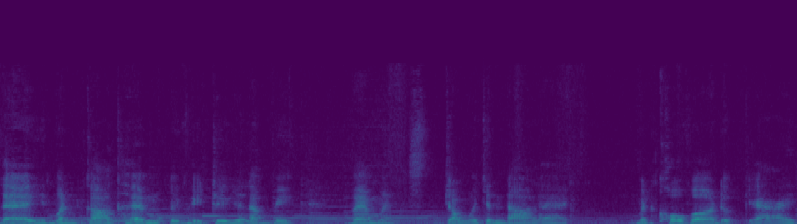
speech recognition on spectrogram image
để mình có thêm một cái vị trí để làm việc và mình trong quá trình đó là mình cover được cái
